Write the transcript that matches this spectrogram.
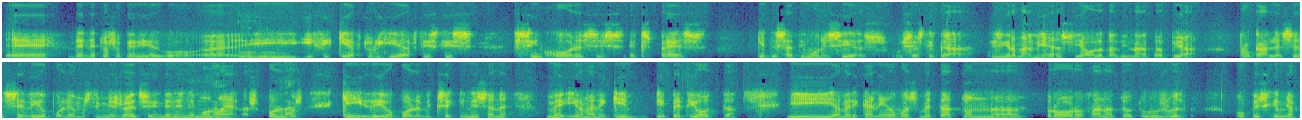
Ε, δεν είναι τόσο περίεργο. Ε, η ηθική αυτουργία αυτής της συγχώρεσης εξπρές και της ατιμορρησίας ουσιαστικά της Γερμανίας για όλα τα δεινά τα οποία προκάλεσε σε δύο πολέμους θυμίζω έτσι, δεν είναι μόνο να, ένας πόλεμος και οι δύο πόλεμοι ξεκινήσανε με γερμανική υπετιότητα. Οι Αμερικανοί όμως μετά τον ε, πρόωρο θάνατο του Ρούσβελτ ο οποίος είχε μια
